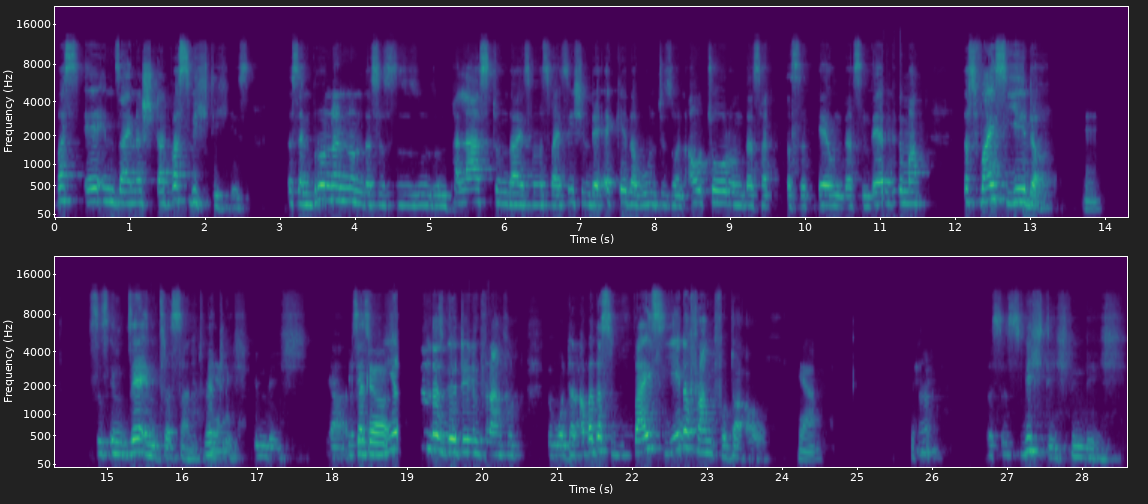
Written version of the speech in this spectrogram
was er in seiner Stadt, was wichtig ist. Das ist ein Brunnen und das ist so, so ein Palast und da ist, was weiß ich, in der Ecke, da wohnte so ein Autor und das hat, das hat er und das und der gemacht. Das weiß jeder. Hm. Das ist sehr interessant, wirklich, finde ich. Ja, Ich das heißt, denke- wir wissen, dass Goethe in Frankfurt gewohnt hat, aber das weiß jeder Frankfurter auch. Ja. Ja? Das ist wichtig, finde ich.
